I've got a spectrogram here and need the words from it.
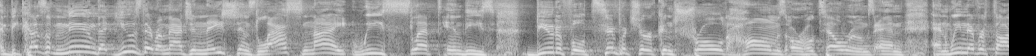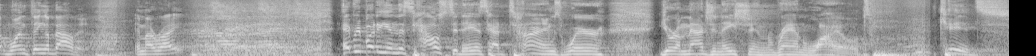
And because of men that use their imaginations, last night we slept in these beautiful temperature controlled homes or hotel rooms and, and we never thought one thing about it. Am I right? Everybody in this house today has had times where your imagination ran wild. Kids,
